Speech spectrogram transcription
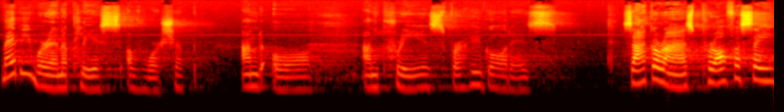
Maybe we're in a place of worship and awe and praise for who God is. Zechariah's prophecy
